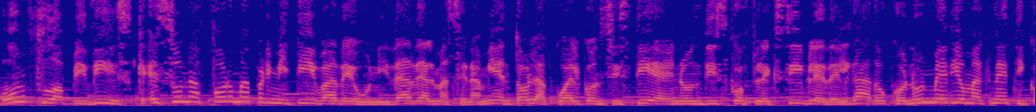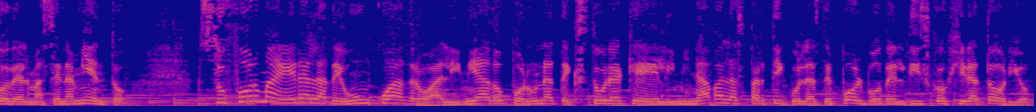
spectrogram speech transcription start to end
Un floppy disk es una forma primitiva de unidad de almacenamiento, la cual consistía en un disco flexible delgado con un medio magnético de almacenamiento. Su forma era la de un cuadro alineado por una textura que eliminaba las partículas de polvo del disco giratorio.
